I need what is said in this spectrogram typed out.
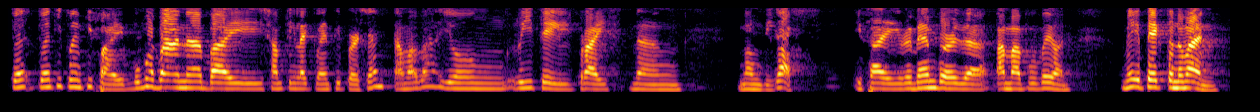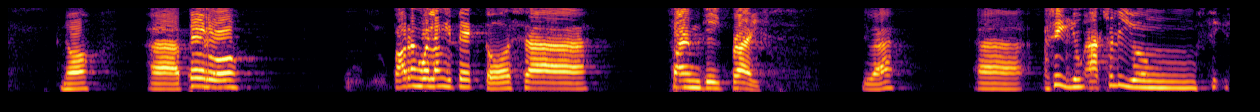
tw- 2025, bumaba na by something like 20%, tama ba? Yung retail price ng, ng bigas. If I remember, the, tama po ba yun? May epekto naman. No? Ah, pero, parang walang epekto sa farm gate price. Di ba? Ah, kasi yung actually yung 6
